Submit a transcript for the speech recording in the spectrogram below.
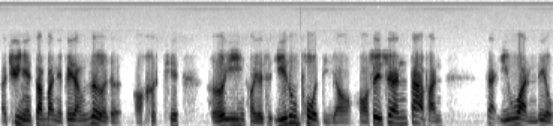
啊，去年上半年非常热的啊，和天合一啊，也是一路破底哦。哦，所以虽然大盘在一万六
